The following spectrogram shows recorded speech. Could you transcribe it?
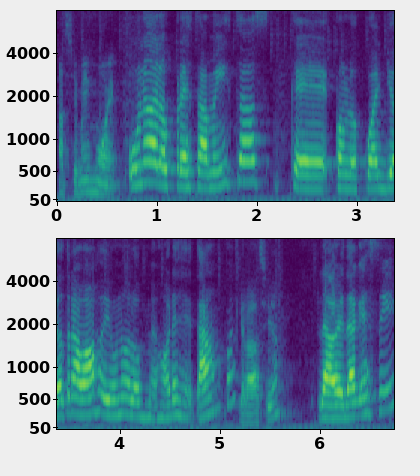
Así mismo es. Uno de los prestamistas que, con los cuales yo trabajo y uno de los mejores de Tampa. Gracias. La verdad que sí.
